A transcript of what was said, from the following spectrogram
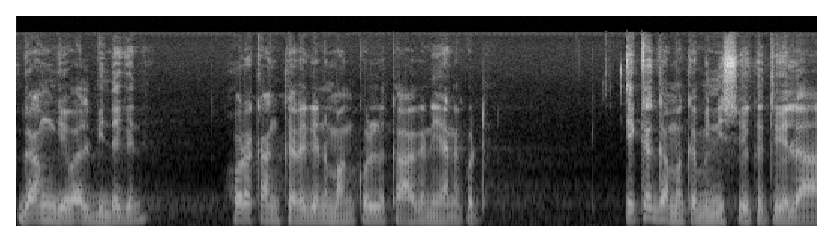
ගං ගෙවල් බිඳගෙන හොරකං කරගෙන මංකොල්ල කාගෙන යනකොට එක ගමක මිනිස්සු එකතු වෙලා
